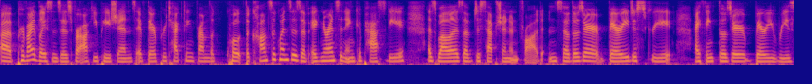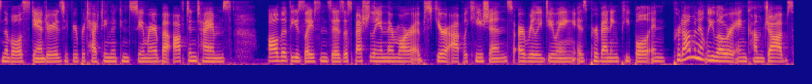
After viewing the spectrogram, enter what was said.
uh, provide licenses for occupations if they're protecting from the quote the consequences of ignorance and incapacity as well as of deception and fraud. And so those are very discreet. I think those are very reasonable standards if you're protecting the consumer but oftentimes all that these licenses, especially in their more obscure applications, are really doing is preventing people in predominantly lower income jobs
